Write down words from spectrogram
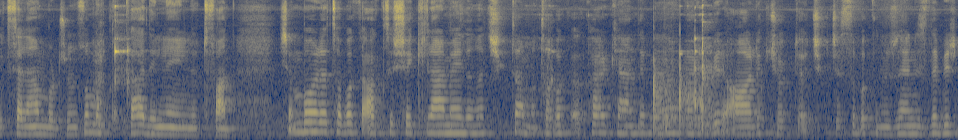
yükselen burcunuzu mutlaka dinleyin lütfen. Şimdi bu arada tabak aktı, şekiller meydana çıktı ama tabak akarken de bana böyle bir ağırlık çöktü açıkçası. Bakın üzerinizde bir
